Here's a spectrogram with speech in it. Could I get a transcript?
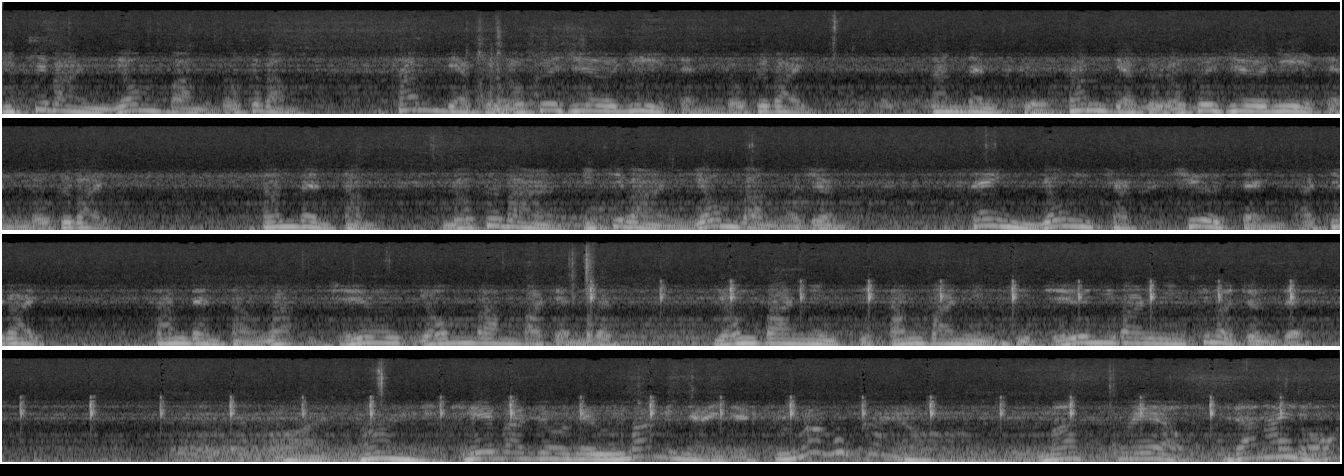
1番4番6番362.6倍。3連複362.6倍。3連単6番1番4番の順。1409.8倍。3連単は14番馬券です。4番人気3番人気12番人気の順です。おいおい競馬場で馬見ないでスマホかよ。馬スクエアを知らないの？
